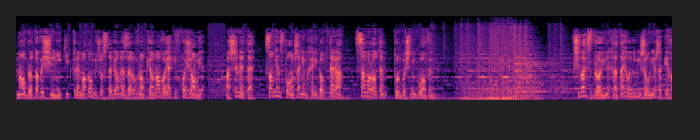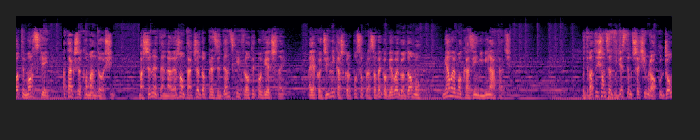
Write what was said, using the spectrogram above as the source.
ma obrotowe silniki, które mogą być ustawione zarówno pionowo, jak i w poziomie. Maszyny te są więc połączeniem helikoptera z samolotem turbośmigłowym. W siłach zbrojnych latają nimi żołnierze piechoty morskiej, a także komandosi. Maszyny te należą także do prezydenckiej floty powietrznej, a jako dziennikarz Korpusu Prasowego Białego Domu miałem okazję nimi latać. W 2023 roku Joe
